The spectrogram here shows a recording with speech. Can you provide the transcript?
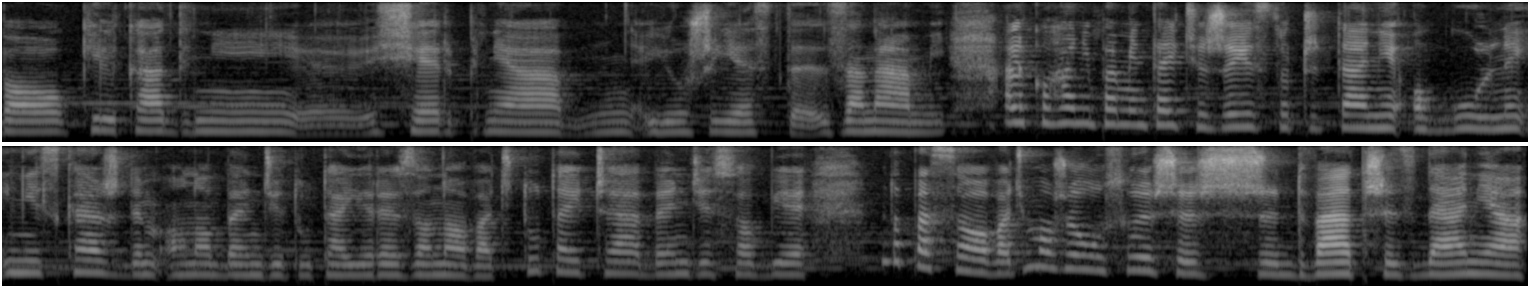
bo kilka dni sierpnia już jest za nami. Ale kochani, pamiętajcie, że jest to czytanie ogólne i nie z każdym ono będzie tutaj rezonować. Tutaj trzeba będzie sobie dopasować. Może usłyszysz dwa, trzy zdania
